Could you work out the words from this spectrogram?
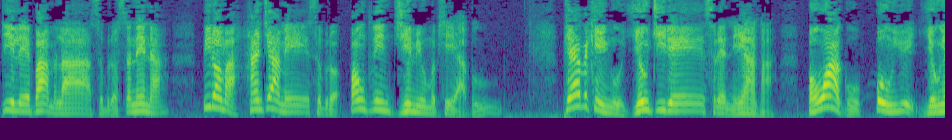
ပြေလည်ပါမလားဆိုပြီးတော့စနေနာပြီးတော့မှဟန်ကြမယ်ဆိုပြီးတော့ပေါင်းသင်းခြင်းမျိုးမဖြစ်ရဘူးဖျားသခင်ကိုယုံကြည်တယ်ဆိုတဲ့နေရာမှာဘဝကိုပုံ၍ယုံရ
